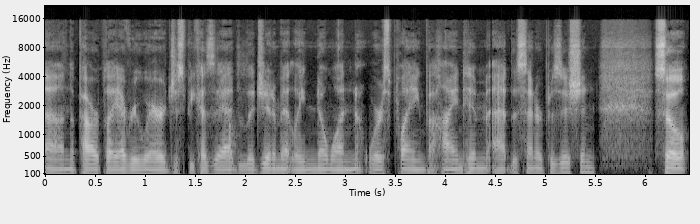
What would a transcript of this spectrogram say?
on the power play everywhere just because they had legitimately no one worth playing behind him at the center position. So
